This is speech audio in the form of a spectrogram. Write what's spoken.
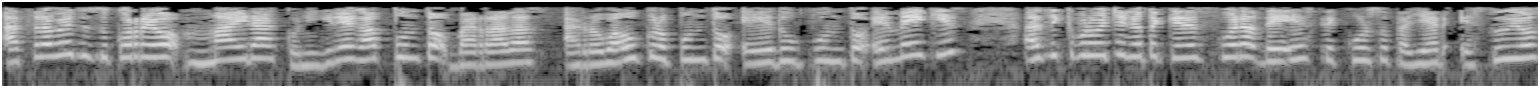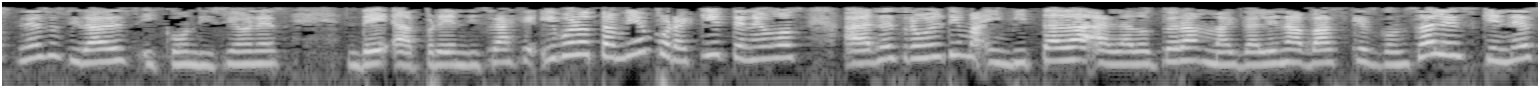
a través de su correo mayra con y barradas.ucro.edu.mx. Así que aprovecha y no te quedes fuera de este curso taller Estudios, Necesidades y Condiciones de Aprendizaje. Y bueno, también por aquí tenemos a nuestra última invitada, a la doctora Magdalena Vázquez González, quien es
